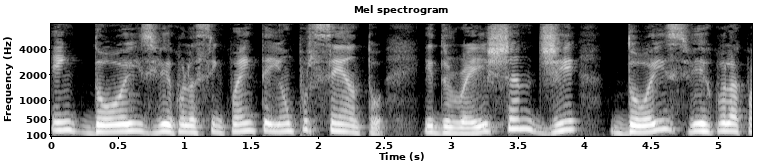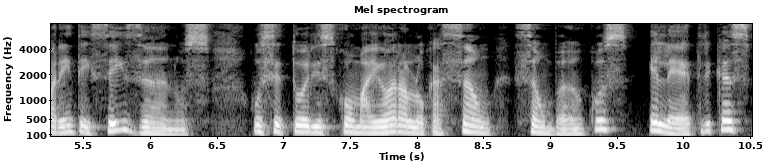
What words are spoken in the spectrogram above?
em 2,51% e duration de 2,46 anos. Os setores com maior alocação são bancos, elétricas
